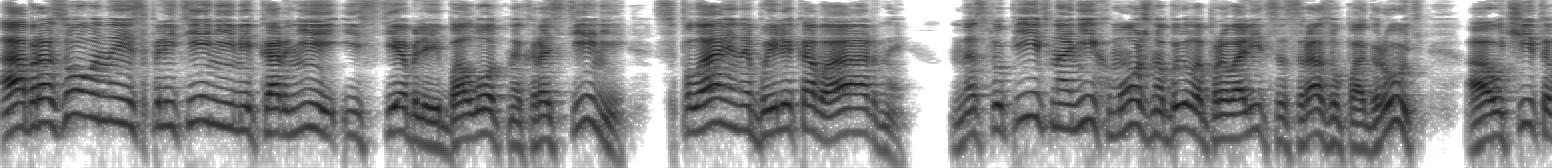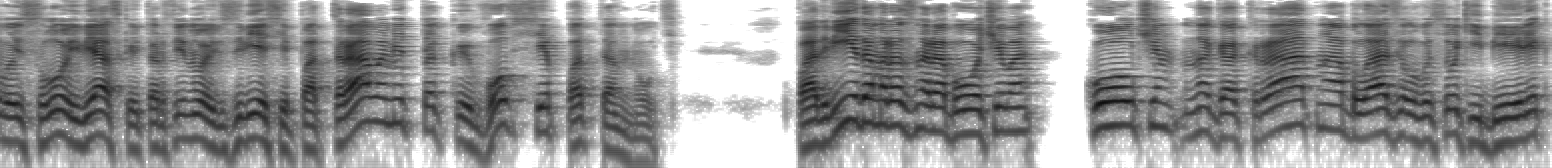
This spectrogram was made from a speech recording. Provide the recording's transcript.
Образованные сплетениями корней и стеблей болотных растений, сплавины были коварны. Наступив на них, можно было провалиться сразу по грудь, а учитывая слой вязкой торфяной взвеси под травами, так и вовсе потонуть. Под видом разнорабочего Колчин многократно облазил высокий берег,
